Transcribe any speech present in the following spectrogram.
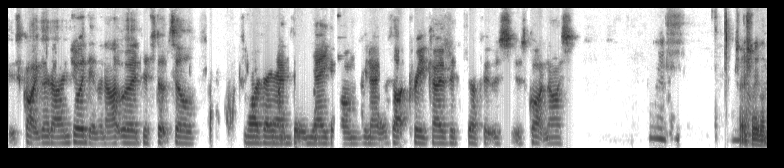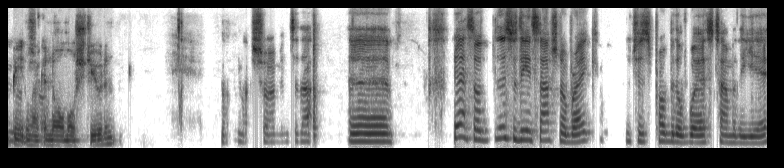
it's quite good. I enjoyed the other night. We were just up till 5 a.m. doing Jaeger bomb. You know, it was like pre-COVID stuff. It was it was quite nice. Especially I'm like beating not like a normal student. I'm not sure I'm into that. Uh, yeah, so this is the international break, which is probably the worst time of the year.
